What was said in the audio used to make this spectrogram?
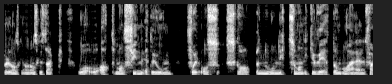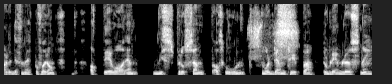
ganske, ganske sterkt og, og at man finner et rom for å skape noe nytt som man ikke vet om og er ferdig definert på forhånd. At det var en viss prosent av skolen som var den type problemløsning,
